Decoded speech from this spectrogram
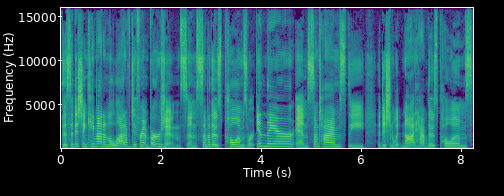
this edition came out in a lot of different versions, and some of those poems were in there, and sometimes the edition would not have those poems.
